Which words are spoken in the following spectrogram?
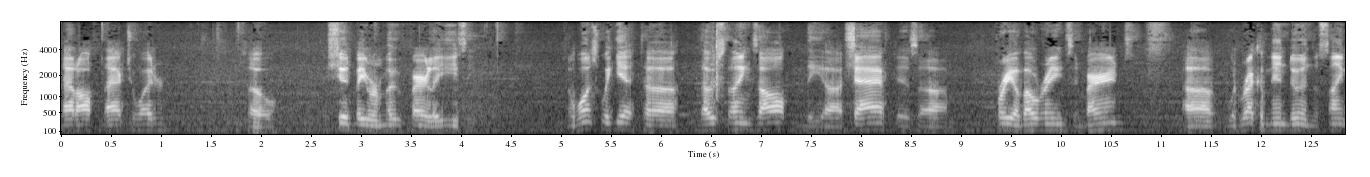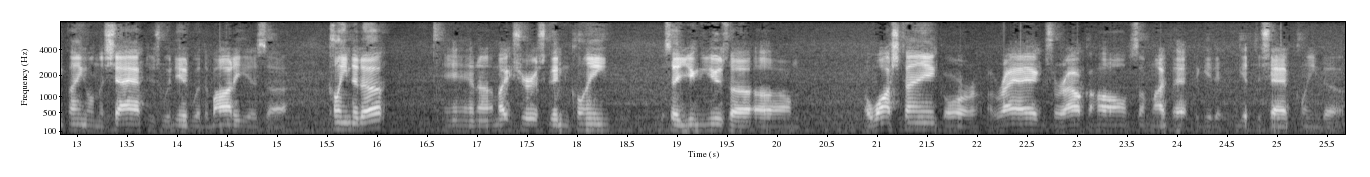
that off the actuator. So it should be removed fairly easy. So once we get uh, those things off, the uh, shaft is um, free of O-rings and bearings. Uh, would recommend doing the same thing on the shaft as we did with the body is uh, clean it up and uh, make sure it's good and clean. So you can use a, um, a wash tank or rags or alcohol, something like that to get it get the shaft cleaned up.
